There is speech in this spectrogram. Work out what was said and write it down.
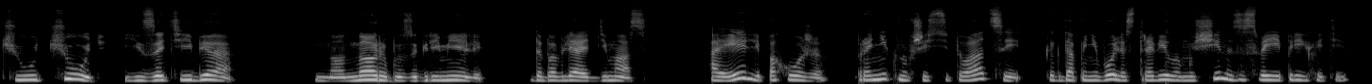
Чуть-чуть из-за тебя. На нары бы загремели, добавляет Димас. А Элли, похоже, проникнувшись ситуацией, когда поневоле стравила мужчины за своей прихоти,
